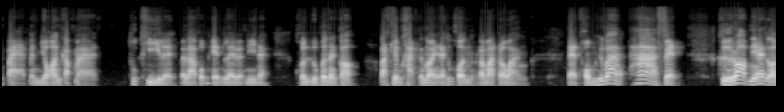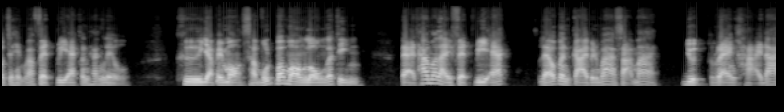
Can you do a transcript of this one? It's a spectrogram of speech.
2008 มันย้อนกลับมาทุกทีเลย เวลาผมเห็นอะไรแบบนี้นะคนลุกคนนั้นก็รัดเข็มขัดกันหน่อยนะทุกคนระมัดระวัง แต่ผมคิดว่าถ้า Fed คือรอบนี้เราจะเห็นว่า Fed react ค่อนข้างเร็ว คืออย่าไปมองสมมติว่ามองลงก็จริง แต่ถ้าเมื่อไหร่ Fed react แล้วมันกลายเป็นว่าสามารถหยุดแรงขายได้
